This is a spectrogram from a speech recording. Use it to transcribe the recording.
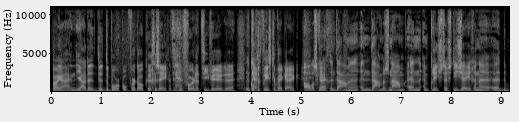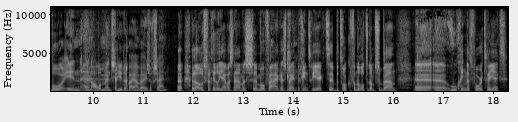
Oh ja, en ja, de, de, de boorkop wordt ook eh, gezegend hè, voordat hij weer eh komt de priester bij kijken. Alles krijgt een, dame, een damesnaam en, en priesters die zegenen eh, de boor in en alle mensen die erbij aanwezig zijn. Ja. Laurens van Geel, jij was namens eh, Movaris bij het begintraject eh, betrokken van de Rotterdamse baan. Eh, eh, hoe ging dat voor het traject?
